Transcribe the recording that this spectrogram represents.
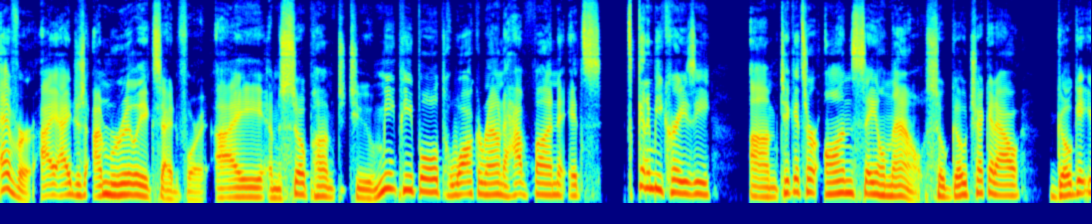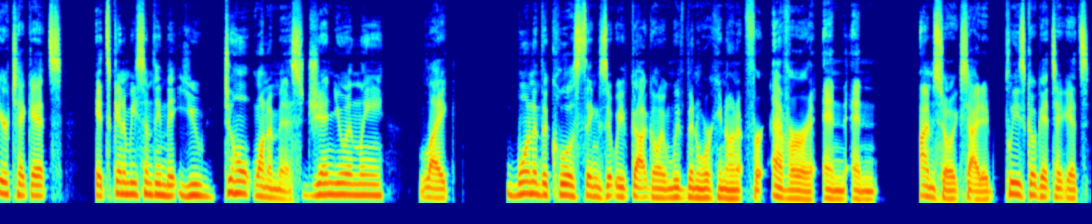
ever. I, I just I'm really excited for it. I am so pumped to meet people, to walk around, to have fun. It's it's gonna be crazy. Um, tickets are on sale now, so go check it out. Go get your tickets. It's gonna be something that you don't want to miss. Genuinely, like one of the coolest things that we've got going. We've been working on it forever, and and I'm so excited. Please go get tickets.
